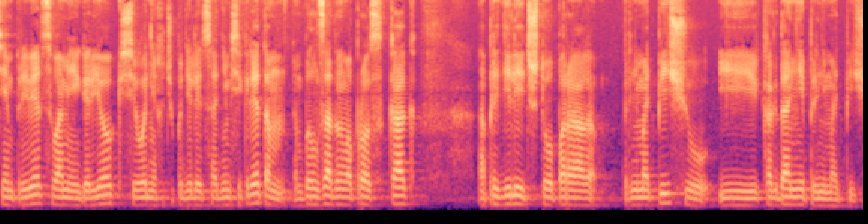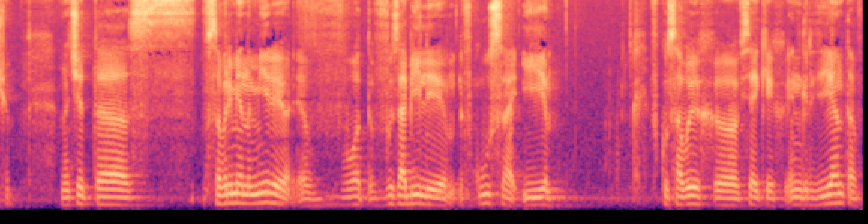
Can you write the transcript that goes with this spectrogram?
Всем привет, с вами Игорь Йог. Сегодня хочу поделиться одним секретом. Был задан вопрос, как определить, что пора принимать пищу и когда не принимать пищу. Значит, э, в современном мире э, вот в изобилии вкуса и вкусовых э, всяких ингредиентов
